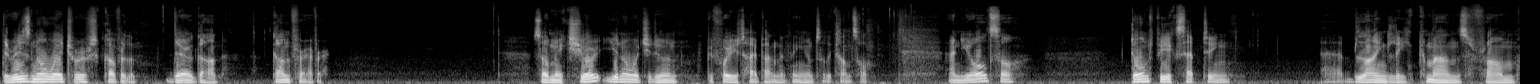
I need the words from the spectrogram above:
There is no way to recover them. They're gone. Gone forever. So make sure you know what you're doing before you type anything into the console. And you also don't be accepting uh, blindly commands from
